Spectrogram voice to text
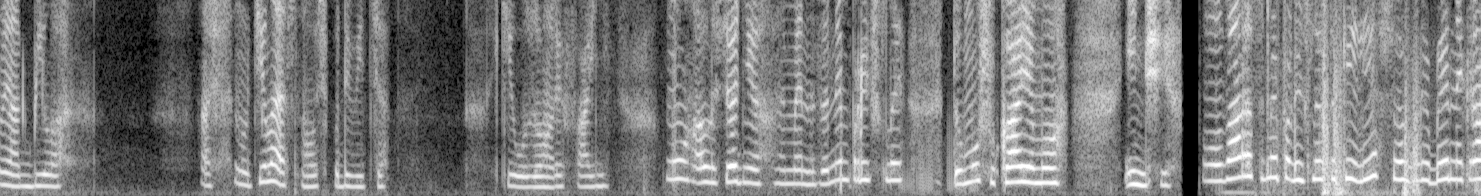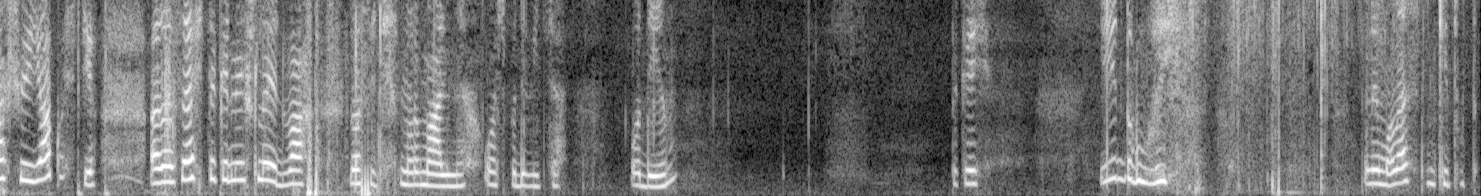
Ну як біла. Аж, ну, тілесна, ось подивіться. Які узори файні. Ну, але сьогодні ми не за ним прийшли, тому шукаємо інші. Ну, зараз ми перейшли в такий ліс, що гриби не кращої якості, але все ж таки не йшли два досить нормальних. Ось подивіться. Один. Такий. І другий. Вони малесенькі тут.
